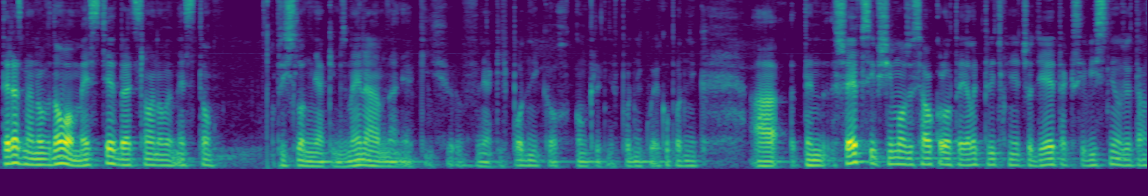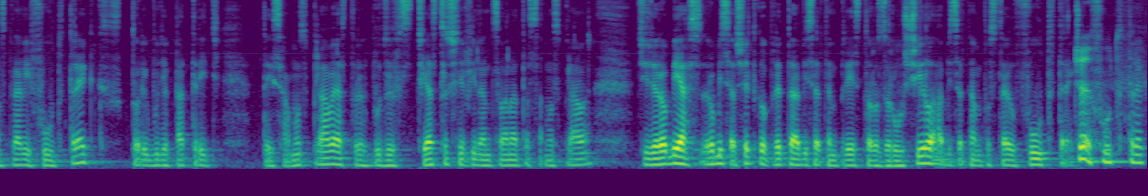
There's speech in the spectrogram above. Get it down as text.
teraz na nov, Novom meste, Bratislava Nové mesto, prišlo k nejakým zmenám na nejakých, v nejakých podnikoch, konkrétne v podniku Ekopodnik. A ten šéf si všimol, že sa okolo tej električky niečo deje, tak si vysnil, že tam spraví food track, ktorý bude patriť tej samozpráve a z ktorého bude čiastočne financovaná tá samozpráva. Čiže robia, robí sa všetko preto, aby sa ten priestor zrušil, aby sa tam postavil food track. Čo je food track?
